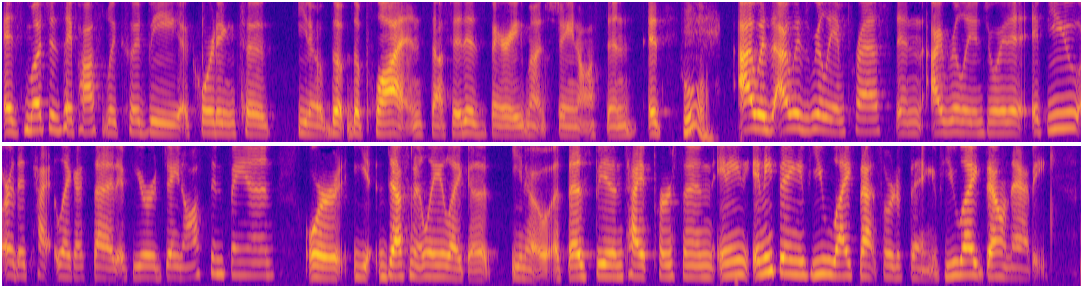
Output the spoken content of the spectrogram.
as much as they possibly could be, according to you know the the plot and stuff. It is very much Jane Austen. It's Cool. I was I was really impressed and I really enjoyed it. If you are the type, like I said, if you're a Jane Austen fan or definitely like a you know a thespian type person, any anything, if you like that sort of thing, if you like Down Abbey,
